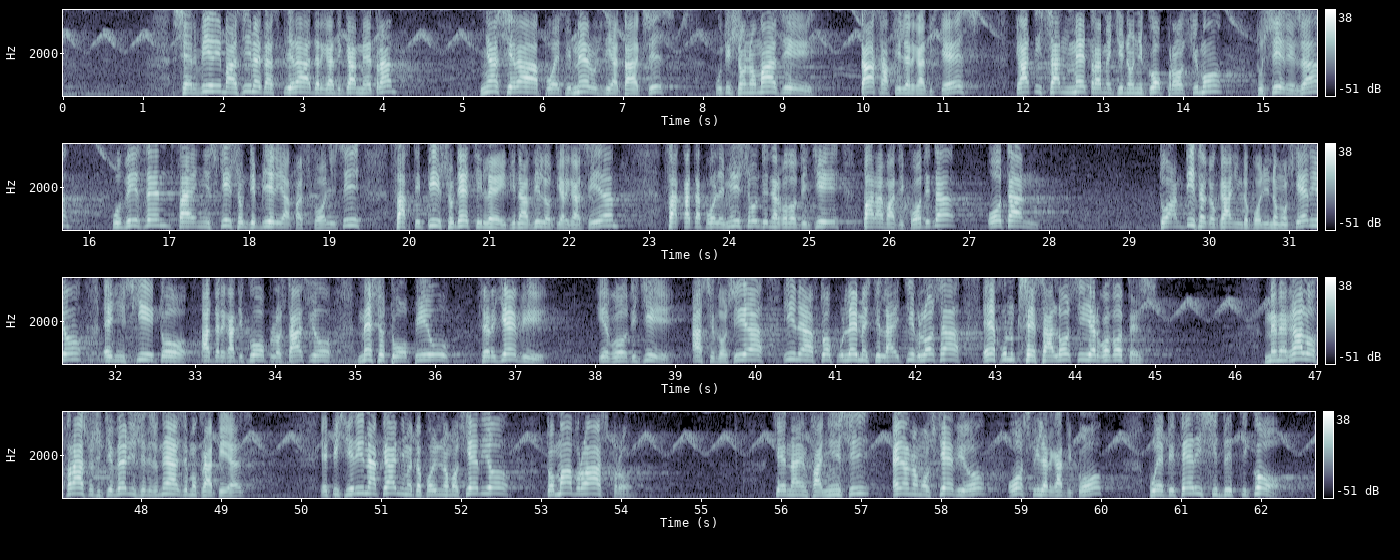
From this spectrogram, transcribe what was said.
Σερβίρει μαζί με τα σκληρά αντεργατικά μέτρα μια σειρά από επιμέρους διατάξεις που τις ονομάζει τάχα φιλεργατικές, κάτι σαν μέτρα με κοινωνικό πρόσημο του ΣΥΡΙΖΑ, που δήθεν θα ενισχύσουν την πλήρη απασχόληση, θα χτυπήσουν, έτσι λέει, την αδήλωτη εργασία, θα καταπολεμήσουν την εργοδοτική παραβατικότητα, όταν το αντίθετο κάνει το πολυνομοσχέδιο, ενισχύει το αντεργατικό οπλοστάσιο μέσω του οποίου θεργεύει η εργοδοτική ασυδοσία, είναι αυτό που λέμε στη λαϊκή γλώσσα, έχουν ξεσαλώσει οι εργοδότες. Με μεγάλο θράσος η κυβέρνηση της Νέας Δημοκρατίας επιχειρεί να κάνει με το πολυνομοσχέδιο το μαύρο άσπρο και να εμφανίσει ένα νομοσχέδιο ως φιλεργατικό που επιφέρει συντριπτικό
